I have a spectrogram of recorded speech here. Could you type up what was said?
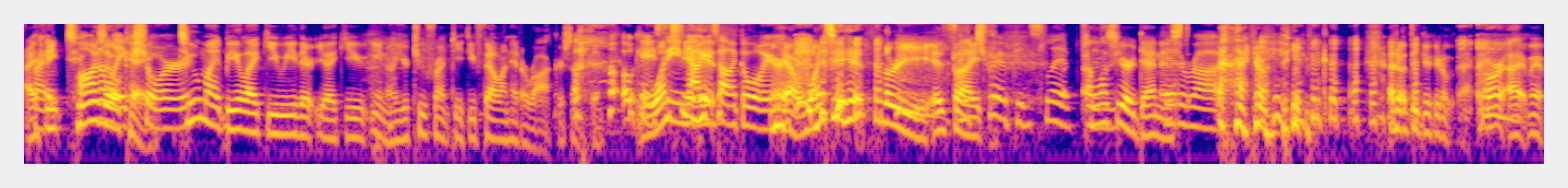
I right? think two on is okay. shore. Two might be like you either like you you know your two front teeth you fell and hit a rock or something. Okay, Once see now you sound like a lawyer. Yeah, once you hit three, it's I like tripped and slipped. unless and you're a dentist, hit a rock. I don't think I don't think you're gonna. Or I, my,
